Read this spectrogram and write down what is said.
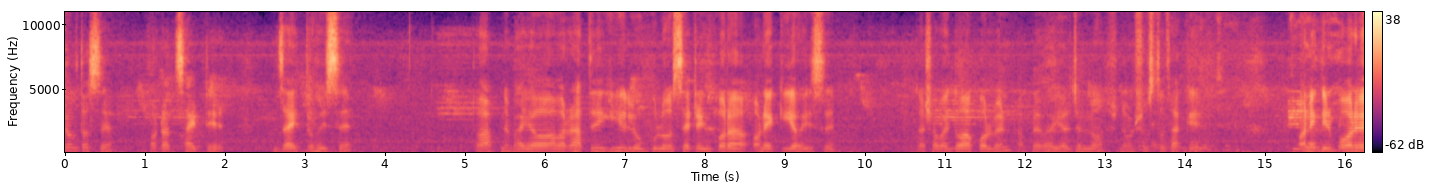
চলতেছে, হঠাৎ সাইডে যাইতে হয়েছে তো আপনি ভাইয়া আবার রাত্রে গিয়ে লোকগুলো সেটিং করা অনেক ইয়ে হয়েছে তা সবাই দোয়া করবেন, আপনার ভাইয়ার জন্য যেমন সুস্থ থাকে। অনেক দিন পরে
